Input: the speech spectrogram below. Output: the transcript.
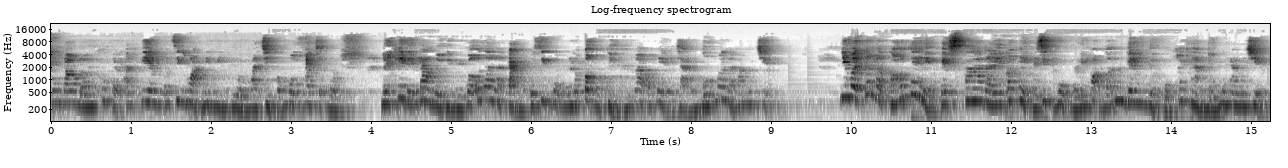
không đau đớn, không phải ăn kiêng, vẫn sinh hoạt như bình thường mà chỉ có một, hai triệu đồng. Đấy, khi đến làm rồi thì mình vỡ ra là cả một cái dịch vụ nó cộng một tỷ thứ vào có thể phải trả đến 40 là 50 triệu. Như vậy tức là có thể cái spa đấy, có thể cái dịch vụ đấy họ vẫn gain được của khách hàng 40 50 triệu,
